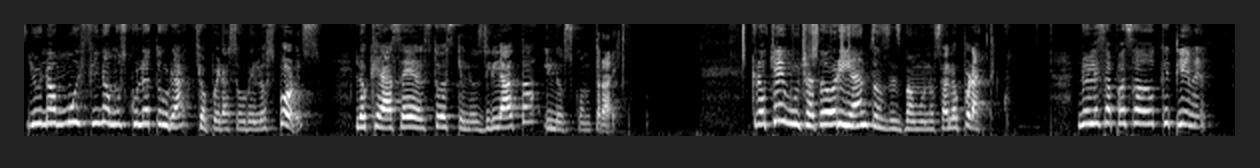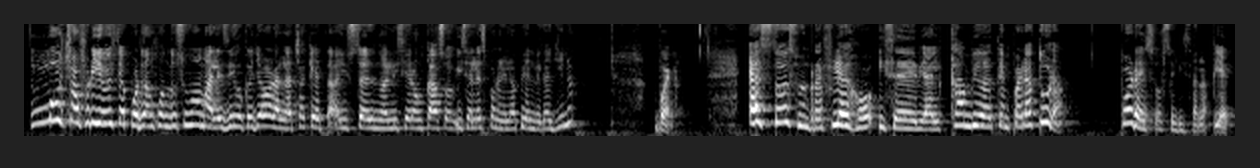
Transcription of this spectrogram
y una muy fina musculatura que opera sobre los poros. Lo que hace esto es que los dilata y los contrae. Creo que hay mucha teoría, entonces vámonos a lo práctico. ¿No les ha pasado que tienen mucho frío y se acuerdan cuando su mamá les dijo que llevaran la chaqueta y ustedes no le hicieron caso y se les pone la piel de gallina? Bueno, esto es un reflejo y se debe al cambio de temperatura. Por eso se eriza la piel.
